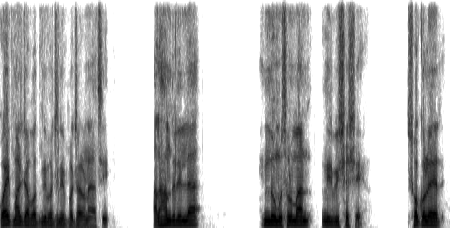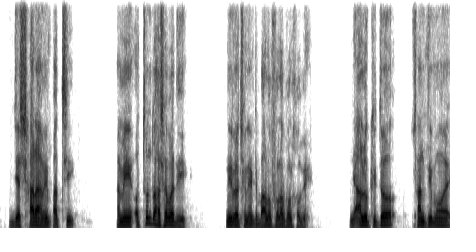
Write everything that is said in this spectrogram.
কয়েক মাস যাবৎ নির্বাচনী প্রচারণায় আছি। আলহামদুলিল্লাহ হিন্দু মুসলমান নির্বিশেষে সকলের যে সারা আমি পাচ্ছি, আমি অত্যন্ত আশাবাদী নির্বাচনে একটি ভালো ফলাফল হবে। যে আলোকিত, শান্তিময়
